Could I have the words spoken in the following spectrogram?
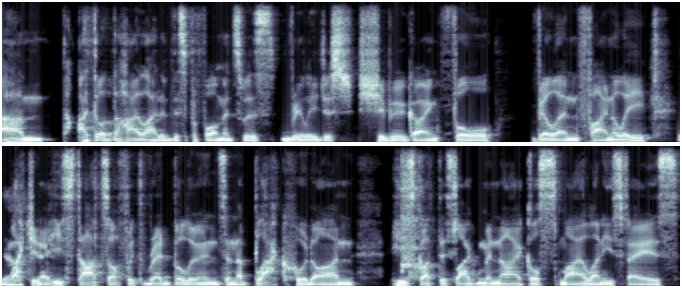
Um, I thought the highlight of this performance was really just Shibu going full villain finally. Yeah. Like, you know, he starts off with red balloons and a black hood on. He's got this like maniacal smile on his face.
